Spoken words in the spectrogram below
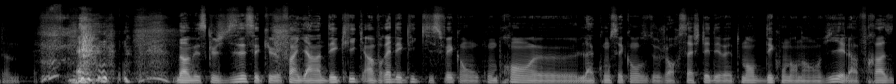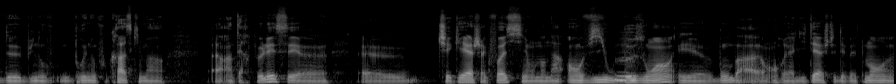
non, mais ce que je disais, c'est que, enfin, il y a un déclic, un vrai déclic qui se fait quand on comprend euh, la conséquence de genre s'acheter des vêtements dès qu'on en a envie. Et la phrase de Bruno, Bruno Foucras qui m'a interpellé, c'est checker à chaque fois si on en a envie ou mm. besoin. Et euh, bon, bah, en réalité, acheter des vêtements, euh,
